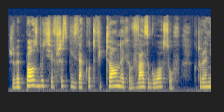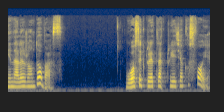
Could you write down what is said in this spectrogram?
Żeby pozbyć się wszystkich zakotwiczonych w Was głosów, które nie należą do Was. Głosy, które traktujecie jako swoje,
